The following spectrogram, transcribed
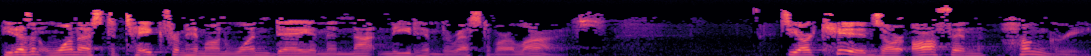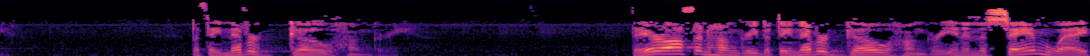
He doesn't want us to take from him on one day and then not need him the rest of our lives. See, our kids are often hungry, but they never go hungry. They are often hungry, but they never go hungry. And in the same way,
